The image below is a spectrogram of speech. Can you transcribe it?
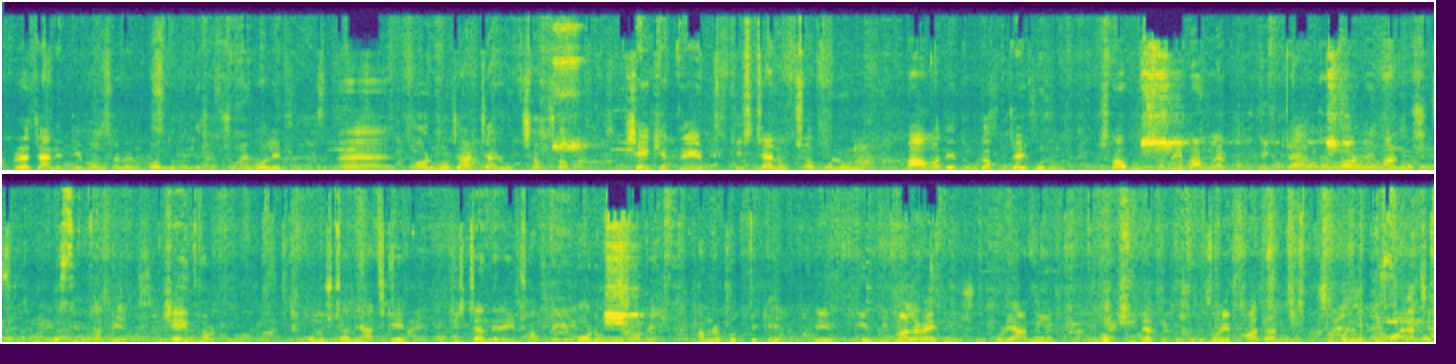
আপনারা জানেন যে মমতা বন্দ্যোপাধ্যায় সবসময় বলেন ধর্ম যার যার, উৎসব সবার। সেই ক্ষেত্রে খ্রিস্টান উৎসব বলুন বা আমাদের দুর্গাপূজাই বলুন, সব উৎসবেই বাংলার প্রত্যেকটা ধর্মের মানুষ উপস্থিত থাকে। সেই অনুষ্ঠানে আজকে খ্রিস্টানদের এই সব থেকে বড় উৎসবে আমরা প্রত্যেকে এমপি মালারায় থেকে শুরু করে আমি বক্সিদা থেকে শুরু করে ফাদার সকলে উপস্থিত আছেন।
